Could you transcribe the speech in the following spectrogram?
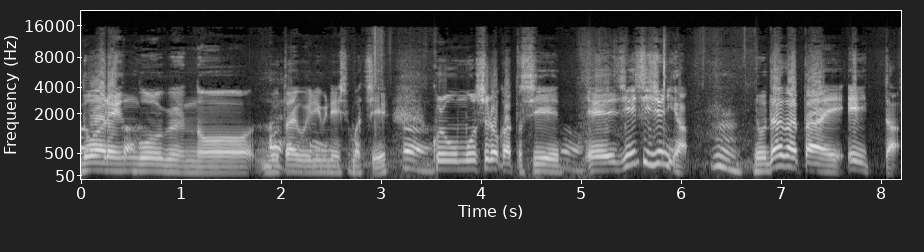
ノア連。合軍の5対5イリミネーションマッチ。うん。これも面白かったし、うんえー GH ジュニアうん。のダガ対エイタ。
